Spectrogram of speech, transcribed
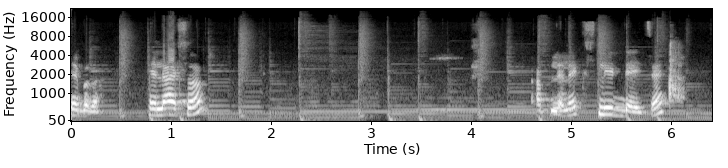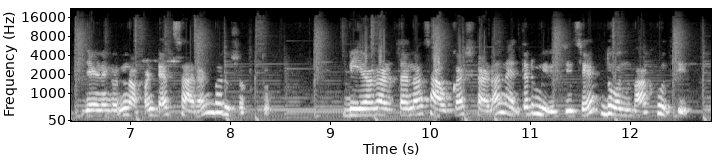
हे बघा ह्याला असं आपल्याला एक स्लिट द्यायचा आहे जेणेकरून आपण त्यात सारण भरू शकतो. बिया काढताना सावकाश काढा नाहीतर मिरचीचे दोन भाग होतील.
